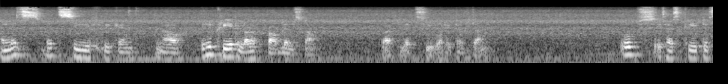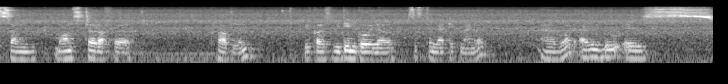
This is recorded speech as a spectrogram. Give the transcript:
and let's let's see if we can now it will create a lot of problems now. But let's see what it has done. Oops it has created some monster of a problem because we didn't go in a systematic manner. Uh, what I will do is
